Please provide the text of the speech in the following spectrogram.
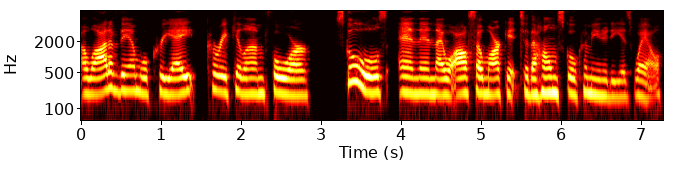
a lot of them will create curriculum for schools and then they will also market to the homeschool community as well.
